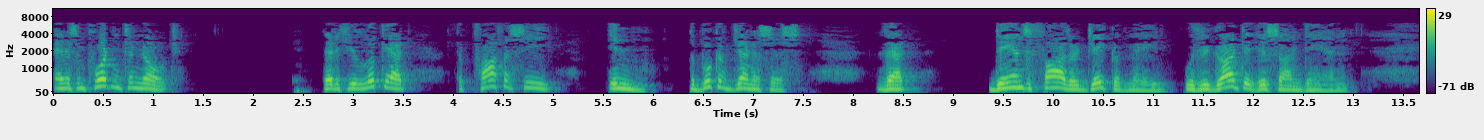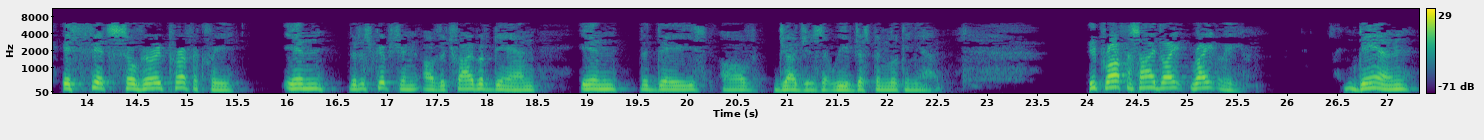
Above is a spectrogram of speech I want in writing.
And it's important to note that if you look at the prophecy in the book of Genesis that Dan's father Jacob made with regard to his son Dan, it fits so very perfectly in the description of the tribe of Dan in the days of Judges that we've just been looking at. He prophesied rightly. Dan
